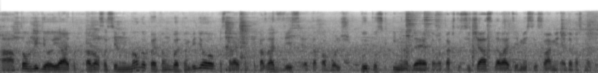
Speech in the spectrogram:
А в том видео я это показал совсем немного, поэтому в этом видео постараюсь вам показать здесь это побольше. Выпуск именно для этого. Так что сейчас давайте вместе с вами это посмотрим.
